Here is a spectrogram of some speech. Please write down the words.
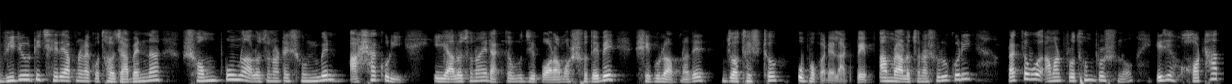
ভিডিওটি ছেড়ে আপনারা কোথাও যাবেন না। সম্পূর্ণ আলোচনাটা শুনবেন। আশা করি এই আলোচনায় ডাক্তারবাবু যে পরামর্শ দেবে, সেগুলো আপনাদের যথেষ্ট উপকারে লাগবে। আমরা আলোচনা শুরু করি। ডাক্তারবাবু, আমার প্রথম প্রশ্ন, এই যে হঠাৎ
